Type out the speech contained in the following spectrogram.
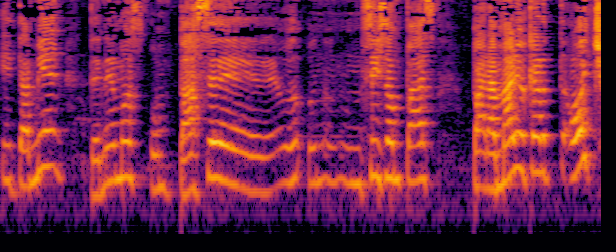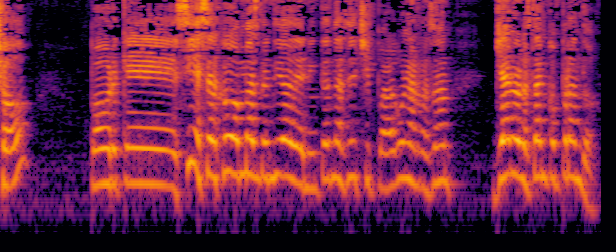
y también tenemos un pase de, un, Season Pass para Mario Kart 8, porque sí, es el juego más vendido de Nintendo Switch y por alguna razón ya no lo están comprando.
